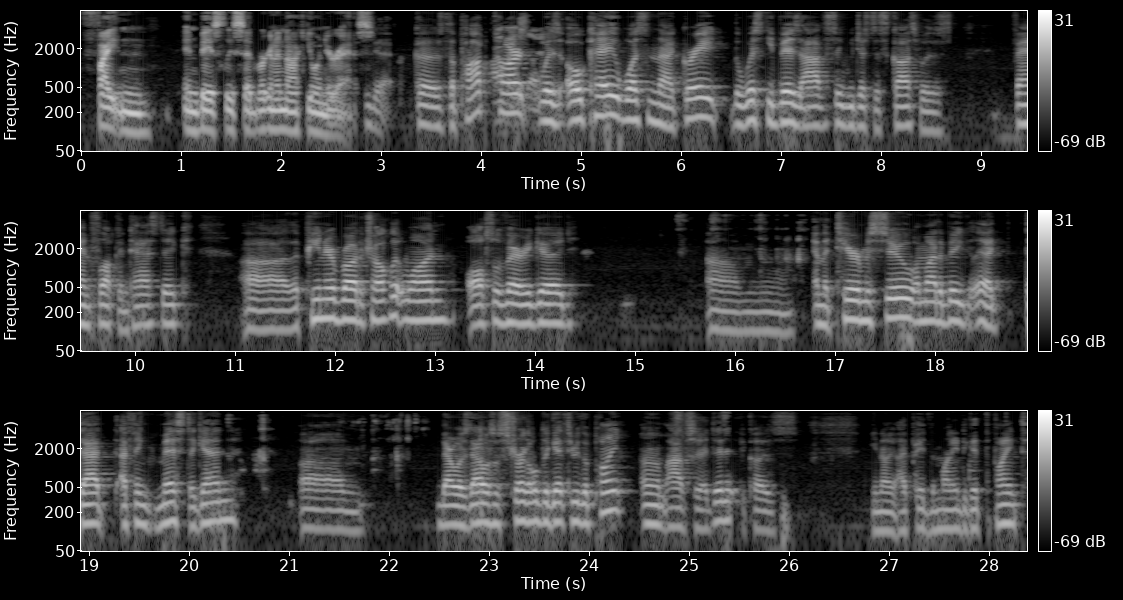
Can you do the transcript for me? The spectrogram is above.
fighting and basically said, "We're gonna knock you on your ass." Yeah, because the Pop I'm Tart was okay, wasn't that great. The Whiskey Biz, obviously, we just discussed, was fan fucking tastic. Uh, the peanut butter chocolate one, also very good. Um, and the tiramisu, I'm not a big uh, that. I think missed again. Um, that was that was a struggle to get through the pint. Um, obviously, I did it because you know I paid the money to get the pint.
